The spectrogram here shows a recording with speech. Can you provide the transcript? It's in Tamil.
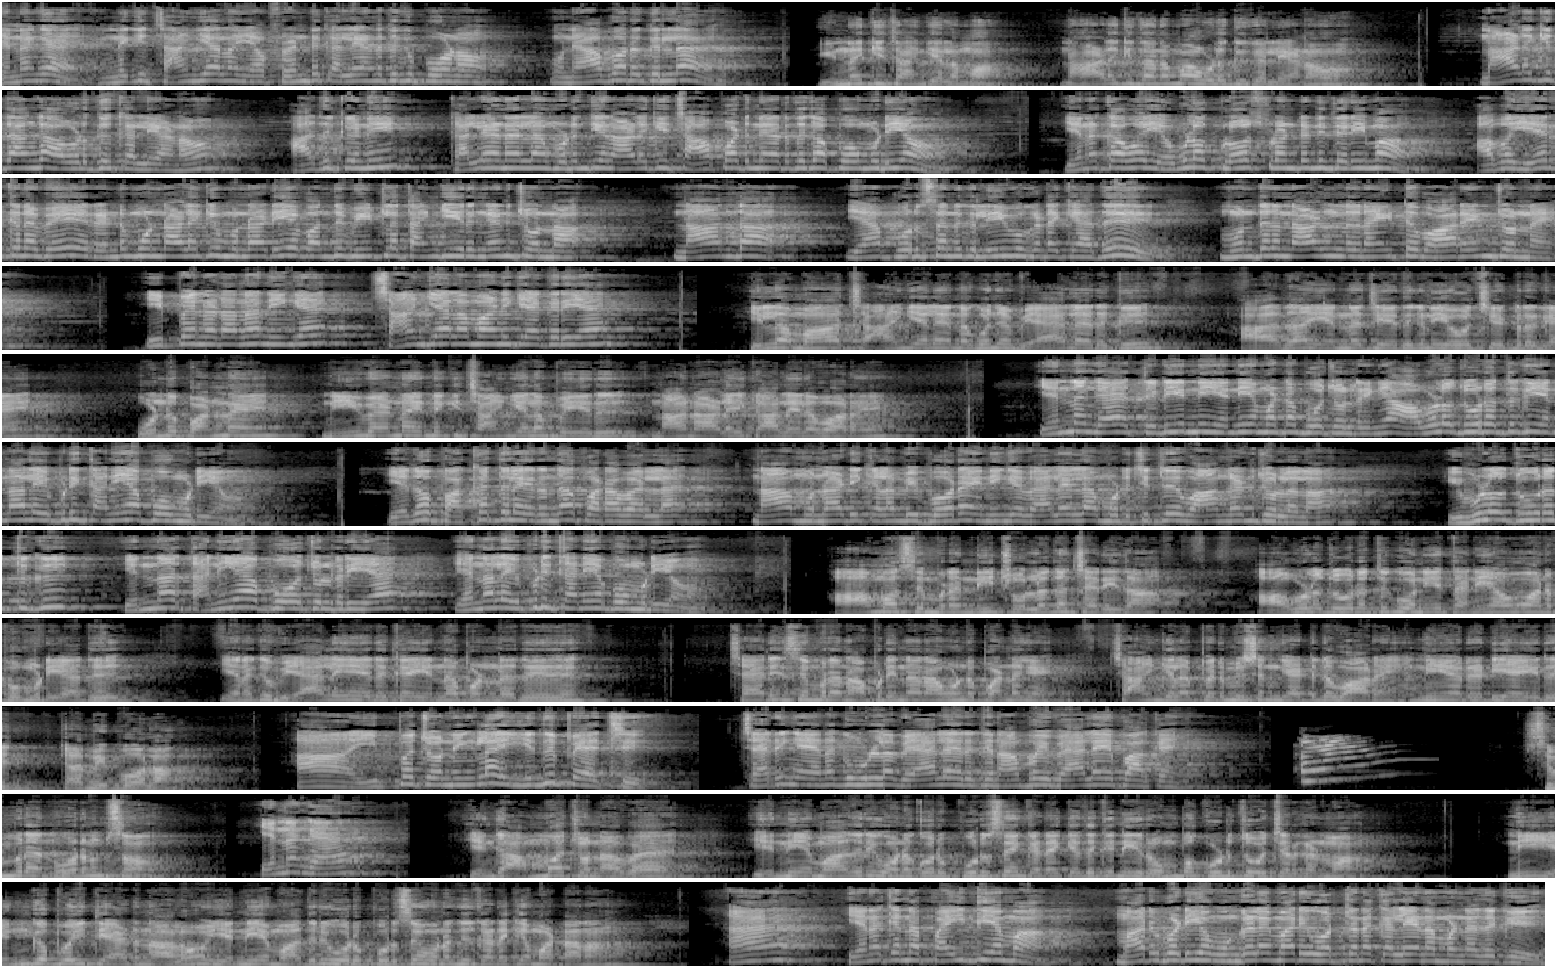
என்னங்க இன்னைக்கு சாயங்காலம் என் ஃப்ரெண்டு கல்யாணத்துக்கு போனோம். உன் ஞாபகம் இருக்குல்ல? இன்னைக்கு சாயங்காலமா? நாளைக்கு தானமா அவளுக்கு கல்யாணம்? நாளைக்கு தாங்க அவளுக்கு கல்யாணம். அதுக்கு நீ கல்யாணம் எல்லாம் முடிஞ்சு நாளைக்கு சாப்பாடு நேரத்துக்கா போக முடியும்? எனக்கு அவ எவ்வளவு க்ளோஸ் ஃப்ரெண்டுன்னு தெரியுமா? அவ ஏற்கனவே ரெண்டு மூணு நாளைக்கு முன்னாடியே வந்து வீட்டில் தங்கி இருங்கன்னு சொன்னா. நான் தான் என் புருஷனுக்கு லீவு கிடைக்காது. முந்தின நாள் நைட்டு வாரேன்னு சொன்னேன். இப்போ என்னடானா நீங்க? சாயங்காலமான்னு கேட்குறிய இல்லம்மா சாயங்காலம் என்ன கொஞ்சம் வேலை இருக்கு. அதான் என்ன செய்யுதுக்குன்னு யோசிச்சுட்டு இருக்கேன் ஒண்ணு பண்ணேன் நீ வேணா இன்னைக்கு சாயங்காலம் போயிரு. நான் நாளைக்கு காலையில வரேன். என்னங்க? திடீர்னு என்னைய மட்டும் போக சொல்றீங்க? அவ்வளவு தூரத்துக்கு என்னால எப்படி தனியா போக முடியும்? ஏதோ பக்கத்துல இருந்தா பரவாயில்ல. நான் முன்னாடி கிளம்பி போறேன். நீங்க வேலையெல்லாம் முடிச்சிட்டு வாங்கன்னு சொல்லலாம். இவ்வளவு தூரத்துக்கு என்ன தனியா போக சொல்றீங்க? என்னால எப்படி தனியா போக முடியும்? ஆமா சிம்ரன் நீ சொல்லதும் சரிதான். அவ்வளவு தூரத்துக்கு உன்னைய தனியாவும் அனுப்ப முடியாது. எனக்கு வேலையே இருக்க என்ன பண்றது சரி சிம்ரன் அப்படின்னா நான் ஒண்ணு பண்ணுங்க. சாயங்காலம் பெர்மிஷன் கேட்டுட்டு வரேன். நீ ரெடி ஆயிரு கிளம்பி போலாம். ஆ இப்ப சொன்னீங்களா? இது பேச்சு. சரிங்க எனக்கு உள்ள வேலை இருக்கு. நான் போய் வேலையை பார்க்கேன். சிம்ரன் ஒரு நிமிஷம். என்னங்க? எங்க அம்மா சொன்னாவ என்னைய மாதிரி உனக்கு ஒரு புருஷன் கிடைக்கிறதுக்கு நீ ரொம்ப கொடுத்து வச்சிருக்கணுமா? நீ எங்க போய் தேடினாலும் என்னைய மாதிரி ஒரு புருஷன் உனக்கு கிடைக்க மாட்டானா? எனக்கு என்ன பைத்தியமா? மறுபடியும் உங்களை மாதிரி ஒருத்தனை கல்யாணம் பண்ணதுக்கு.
